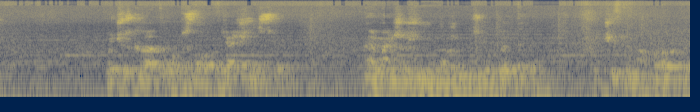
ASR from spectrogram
чергу. Хочу сказати вам слово вдячності. Найменше, що ми можемо зробити, включити нагороди.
